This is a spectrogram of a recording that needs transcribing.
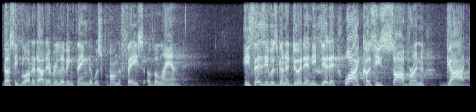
Thus he blotted out every living thing that was upon the face of the land. He says he was going to do it and he did it. Why? Because he's sovereign God.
